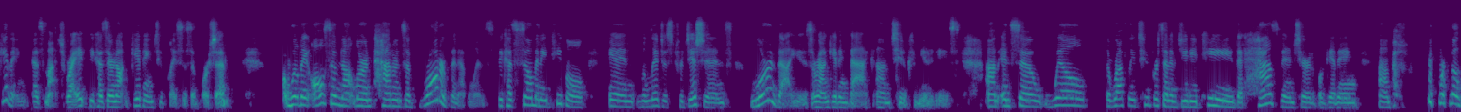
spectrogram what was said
giving as much, right? Because they're not giving to places of worship. Will they also not learn patterns of broader benevolence? Because so many people in religious traditions learn values around giving back um, to communities. Um, and so, will the roughly 2% of GDP that has been charitable giving um, for the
